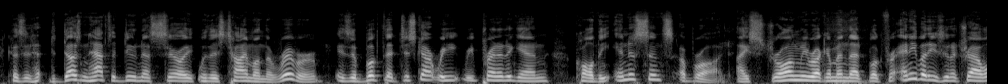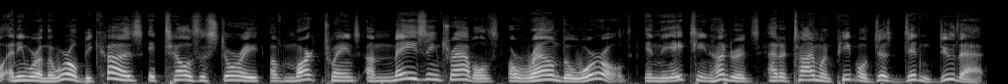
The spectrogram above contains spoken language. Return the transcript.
because it, it doesn't have to do necessarily with his time on the river, is a book that just got re- reprinted again called The Innocents Abroad. I strongly recommend that book for anybody who's going to travel anywhere in the world because it tells the story of Mark Twain's amazing travels around the world in the 1800s at a time when people just didn't do that.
